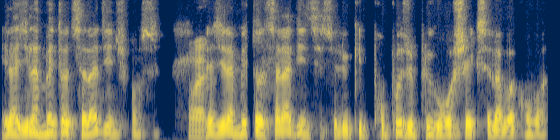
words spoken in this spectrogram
il a dit la méthode Saladin, je pense. Ouais. Il a dit la méthode Saladin, c'est celui qui te propose le plus gros chèque, c'est là-bas qu'on va.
